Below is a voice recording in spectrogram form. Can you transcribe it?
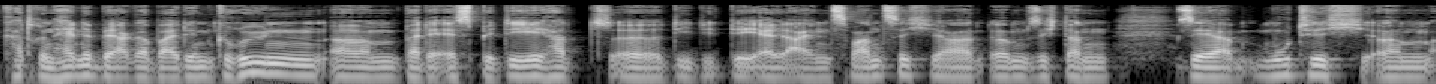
Katrin Henneberger bei den Grünen, ähm, bei der SPD hat äh, die, die DL 21 ja ähm, sich dann sehr mutig ähm,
